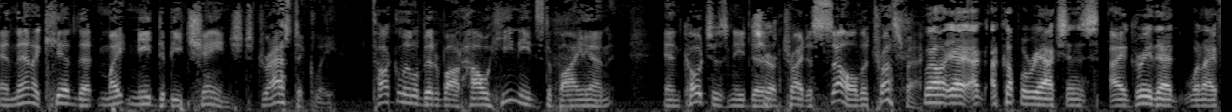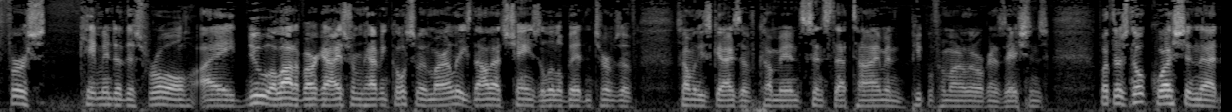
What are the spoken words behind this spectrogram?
and then a kid that might need to be changed drastically. Talk a little bit about how he needs to buy in and coaches need to sure. try to sell the trust factor. Well, yeah, a, a couple reactions. I agree that when I first came into this role, I knew a lot of our guys from having coached them in the minor leagues. Now that's changed a little bit in terms of some of these guys have come in since that time, and people from other organizations. But there's no question that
